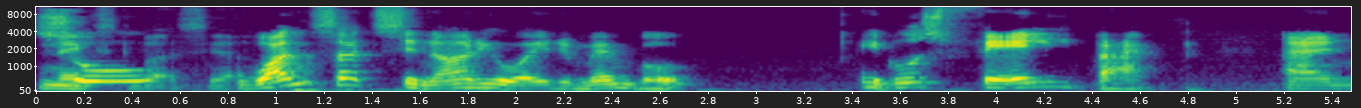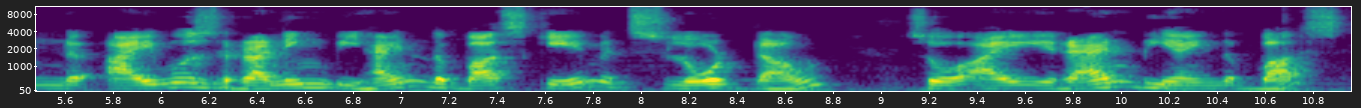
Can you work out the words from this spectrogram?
Next so bus, yeah. one such scenario I remember, it was fairly packed, and I was running behind. The bus came, it slowed down, so I ran behind the bus.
